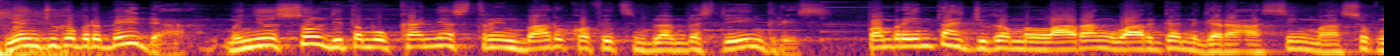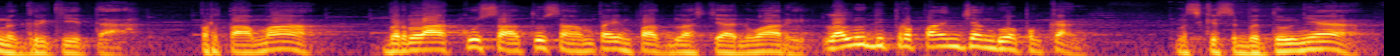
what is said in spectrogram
Yang juga berbeda, menyusul ditemukannya strain baru COVID-19 di Inggris, pemerintah juga melarang warga negara asing masuk negeri kita. Pertama, berlaku 1 sampai 14 Januari, lalu diperpanjang dua pekan. Meski sebetulnya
